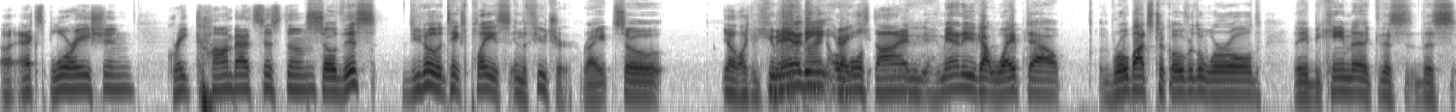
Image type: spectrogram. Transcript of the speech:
uh, exploration, great combat systems. So this, do you know it takes place in the future, right? So Yeah, like humanity mankind right, almost died. Humanity got wiped out. Robots took over the world. They became like this this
